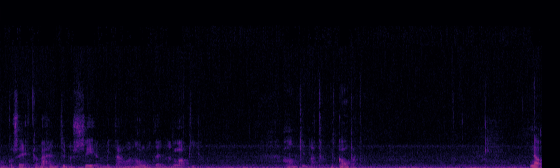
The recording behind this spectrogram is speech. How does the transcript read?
onko se ehkä vähentynyt siihen, mitä on ollut ennen lakia? Hankinnat ja kaupat. No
